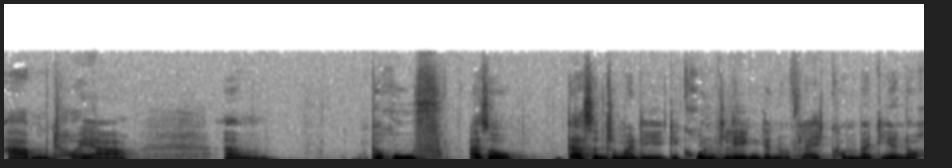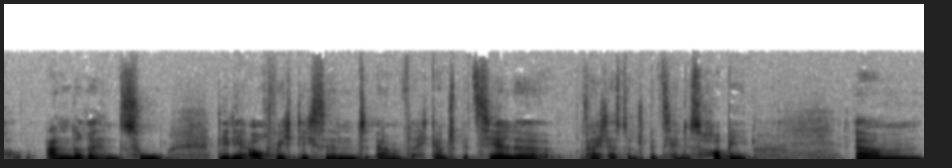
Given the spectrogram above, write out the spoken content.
Abenteuer, ähm, Beruf. Also das sind schon mal die, die grundlegenden und vielleicht kommen bei dir noch andere hinzu, die dir auch wichtig sind. Ähm, vielleicht ganz spezielle, vielleicht hast du ein spezielles Hobby. Ähm,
